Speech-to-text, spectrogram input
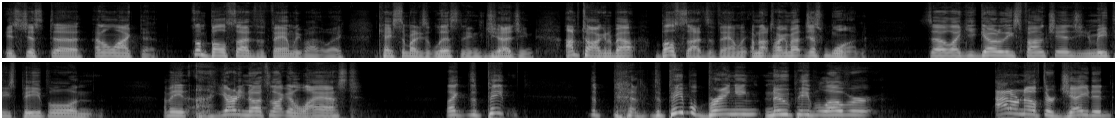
it's just uh, I don't like that. It's on both sides of the family, by the way. In case somebody's listening, judging, I'm talking about both sides of the family. I'm not talking about just one. So like you go to these functions, you meet these people, and I mean, you already know it's not going to last. Like the people, the the people bringing new people over, I don't know if they're jaded.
